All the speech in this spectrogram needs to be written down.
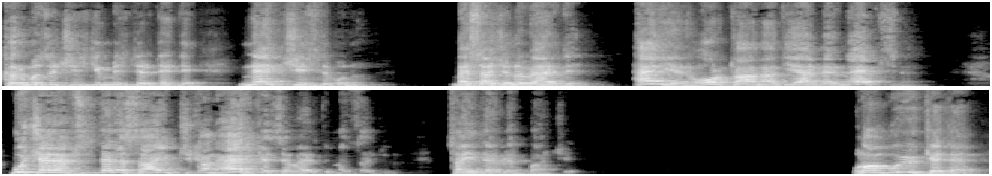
Kırmızı çizgimizdir dedi. Net çizdi bunu. Mesajını verdi. Her yere, ortağına, diğerlerine hepsine. Bu şerefsizlere sahip çıkan herkese verdi mesajını. Sayın Devlet Bahçeli. Ulan bu ülkede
